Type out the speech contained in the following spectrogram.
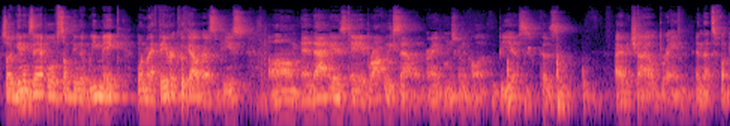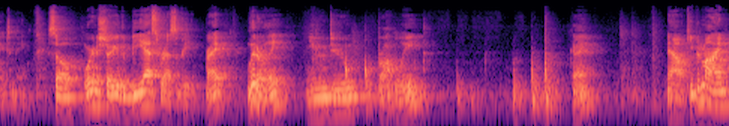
So I'll give an example of something that we make, one of my favorite cookout recipes, um, and that is a broccoli salad, right? I'm just gonna call it BS because I have a child brain and that's funny to me. So we're gonna show you the BS recipe, right? Literally, you do broccoli, Okay? Now, keep in mind,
